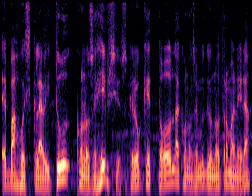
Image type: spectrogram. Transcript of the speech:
eh, bajo esclavitud con los egipcios. Creo que todos la conocemos de una otra manera.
